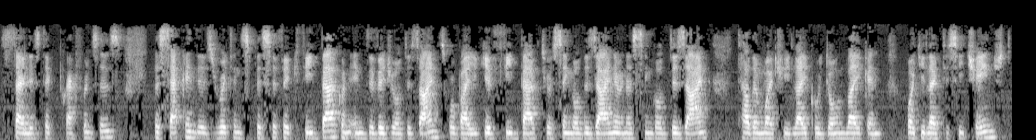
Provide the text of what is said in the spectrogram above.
stylistic preferences. The second is written specific feedback on individual designs, whereby you give feedback to a single designer in a single design, tell them what you like or don't like and what you'd like to see changed.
